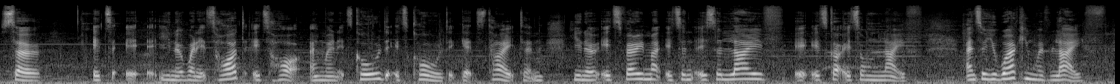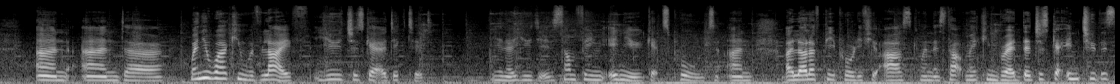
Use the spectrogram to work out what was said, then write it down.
So it's it, you know when it's hot, it's hot, and when it's cold, it's cold. It gets tight, and you know it's very much it's an it's a live. It, it's got its own life, and so you're working with life, and and uh, when you're working with life, you just get addicted you know you something in you gets pulled and a lot of people if you ask when they start making bread they just get into this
